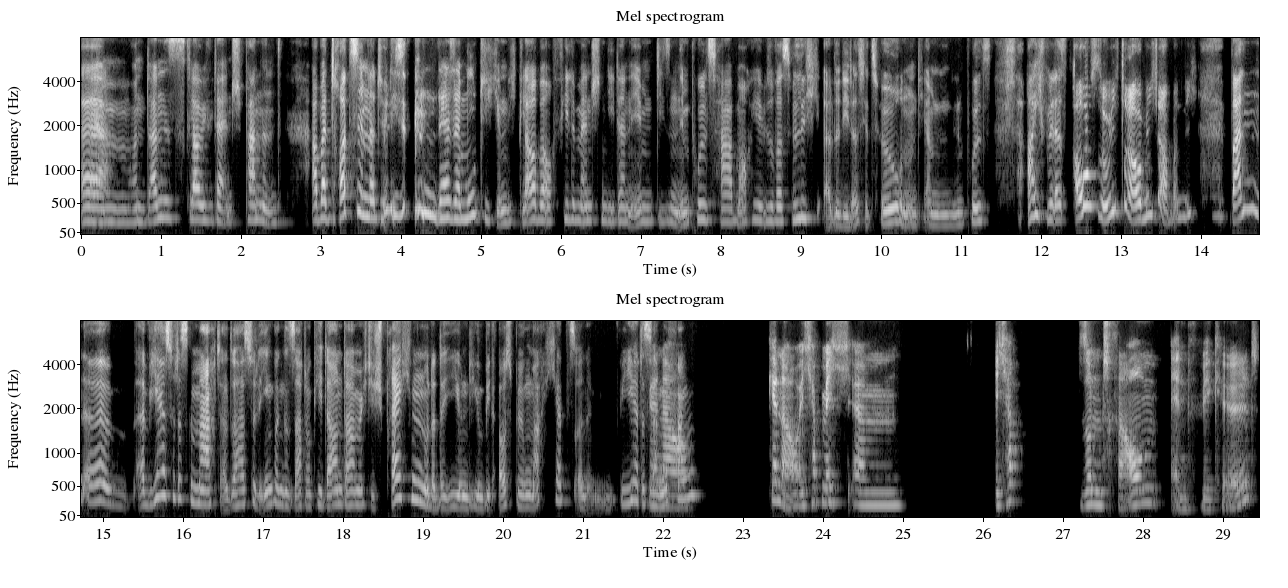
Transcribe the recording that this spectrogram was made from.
Ja. Ähm, und dann ist es, glaube ich, wieder entspannend. Aber trotzdem natürlich sehr, sehr mutig. Und ich glaube auch viele Menschen, die dann eben diesen Impuls haben, auch hier, sowas will ich, also die das jetzt hören und die haben den Impuls, ah, ich will das auch so, ich traue mich aber nicht. Wann, äh, wie hast du das gemacht? Also hast du irgendwann gesagt, okay, da und da möchte ich sprechen oder die und die, und die Ausbildung mache ich jetzt? Und wie hat es Genau. angefangen? Genau, ich habe mich, ähm, ich habe so einen Traum entwickelt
